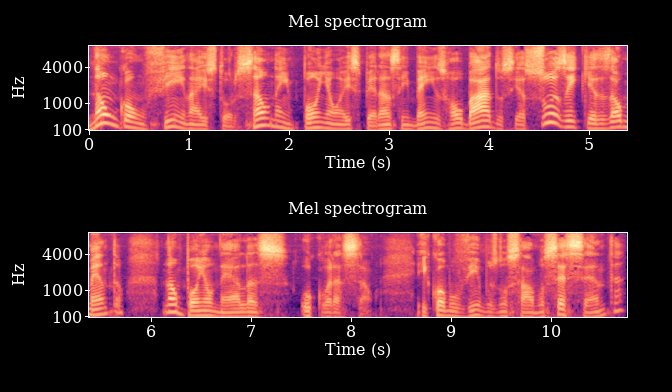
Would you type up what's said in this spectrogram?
Não confiem na extorsão, nem ponham a esperança em bens roubados. Se as suas riquezas aumentam, não ponham nelas o coração. E como vimos no Salmo 60,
